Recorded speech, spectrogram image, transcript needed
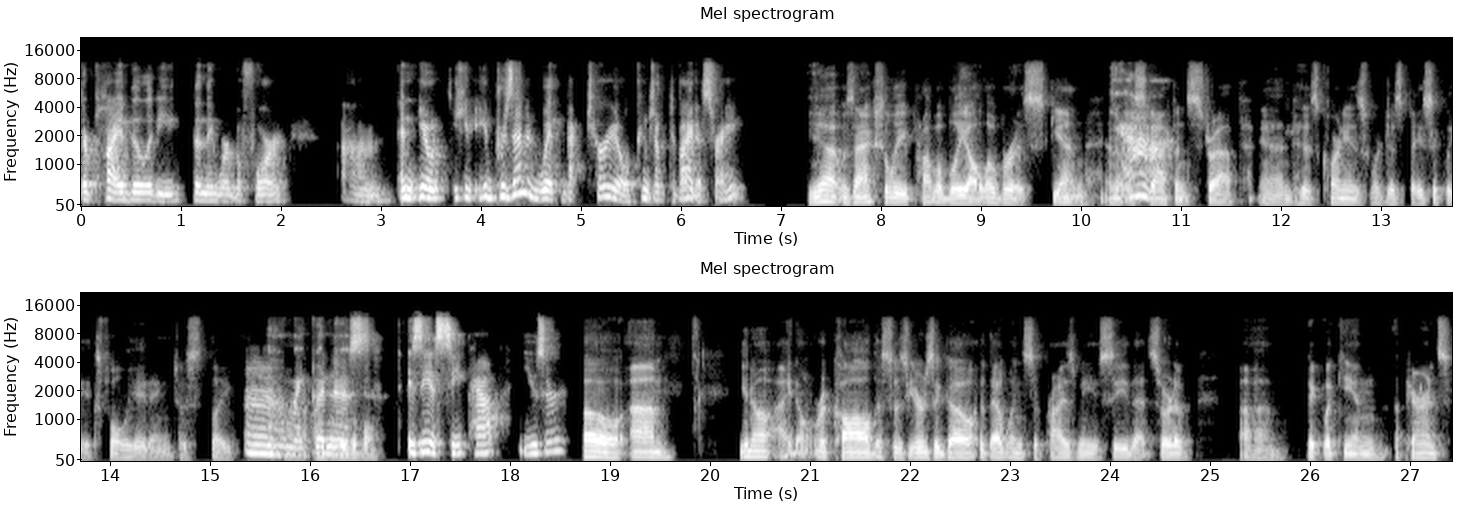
their pliability than they were before. Um, and, you know, he, he presented with bacterial conjunctivitis, right? Yeah, it was actually probably all over his skin and yeah. it was staph and strep, and his corneas were just basically exfoliating, just like mm. oh my uh, goodness. Is he a CPAP user? Oh, um, you know, I don't recall. This was years ago, but that wouldn't surprise me. You see that sort of um, Pickwickian appearance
